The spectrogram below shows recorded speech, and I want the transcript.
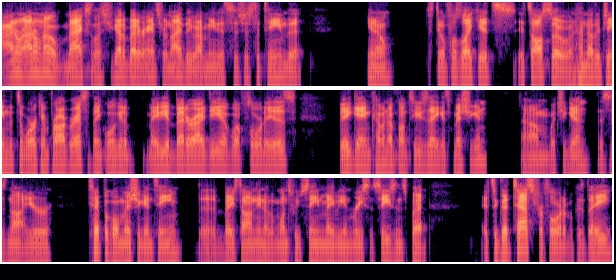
I don't I don't know, Max. Unless you got a better answer than I do. I mean, this is just a team that you know still feels like it's it's also another team that's a work in progress. I think we'll get a maybe a better idea of what Florida is. Big game coming up on Tuesday against Michigan, um, which again, this is not your typical Michigan team, uh, based on you know the ones we've seen maybe in recent seasons, but it's a good test for Florida because they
